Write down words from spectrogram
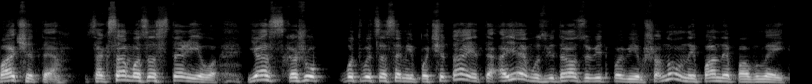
Бачите, так само застаріло. Я скажу, от ви це самі почитаєте, а я йому відразу відповім: шановний пане Павлей,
